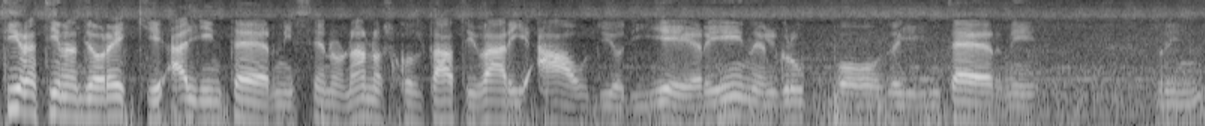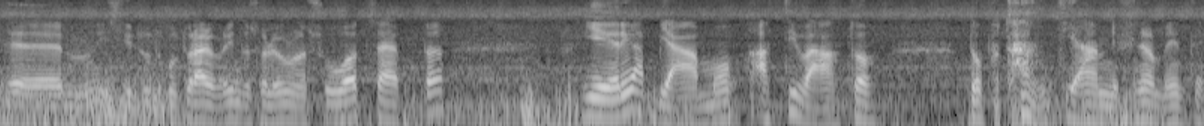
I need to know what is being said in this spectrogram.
tiratina di orecchi agli interni se non hanno ascoltato i vari audio di ieri nel gruppo degli interni eh, Istituto Culturale Brindo Sole Luna su Whatsapp ieri abbiamo attivato dopo tanti anni finalmente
